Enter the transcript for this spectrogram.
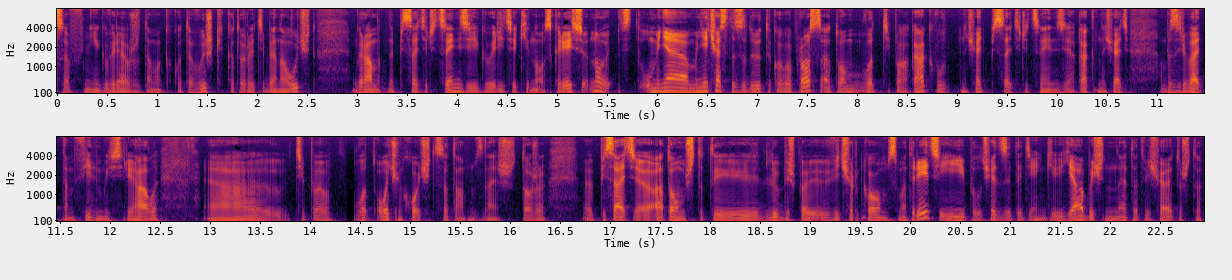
курсов, не говоря уже там о какой-то вышке, которая тебя научит грамотно писать рецензии и говорить о кино. Скорее всего, ну, у меня, мне часто задают такой вопрос о том, вот, типа, а как вот начать писать рецензии, а как начать обозревать там фильмы, сериалы. Э, типа, вот очень хочется там, знаешь, тоже писать о том, что ты любишь по вечерком смотреть и получать за это деньги. Я обычно на это отвечаю то, что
